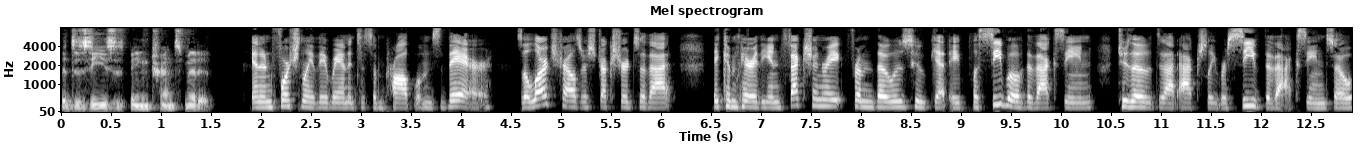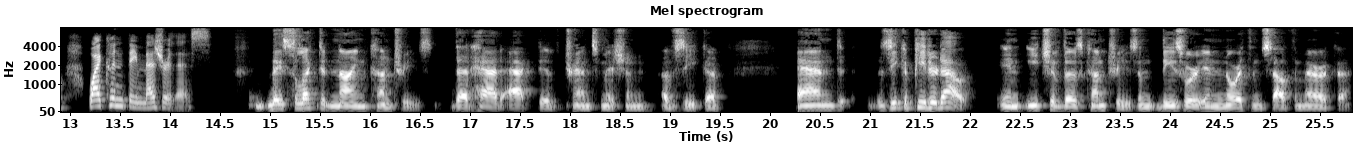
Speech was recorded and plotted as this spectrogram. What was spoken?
the disease is being transmitted. And unfortunately, they ran into some problems there. So the large trials are structured so that they compare the infection rate from those who get a placebo of the vaccine to those that actually receive the vaccine. So why couldn't they measure this? They selected nine countries that had active transmission of Zika, and Zika petered out in each of those countries. And these were in North and South America.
